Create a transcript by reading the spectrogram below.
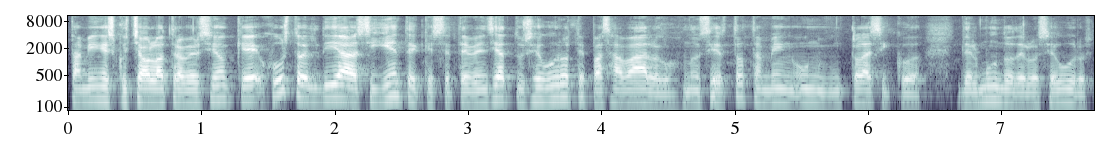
también he escuchado la otra versión que justo el día siguiente que se te vencía tu seguro te pasaba algo, ¿no es cierto? También un, clásico del mundo de los seguros.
